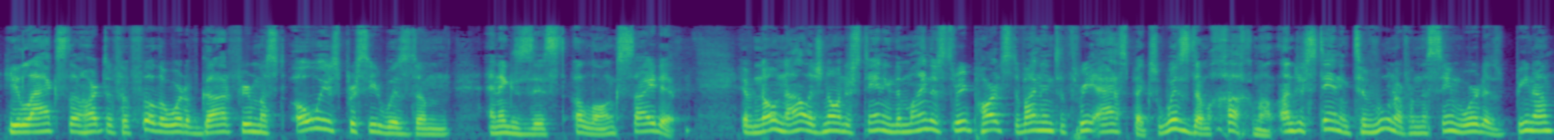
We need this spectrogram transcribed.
He lacks the heart to fulfill the word of God. Fear must always precede wisdom and exist alongside it. If no knowledge, no understanding, the mind is three parts divided into three aspects. Wisdom, chachma, understanding, tivuna, from the same word as bina,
